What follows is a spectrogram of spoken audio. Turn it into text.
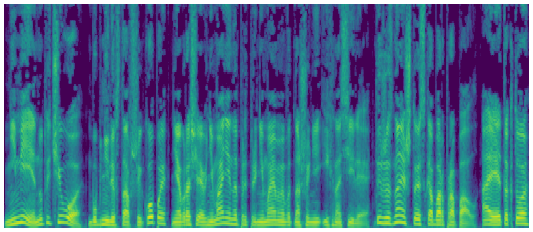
«Немея, ну ты чего?» — бубнили вставшие копы, не обращая внимания на предпринимаемое в отношении их насилие. «Ты же знаешь, что Эскобар пропал». «А это кто?»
